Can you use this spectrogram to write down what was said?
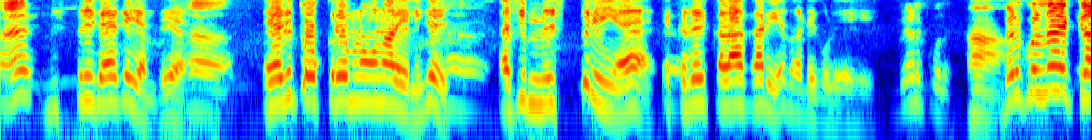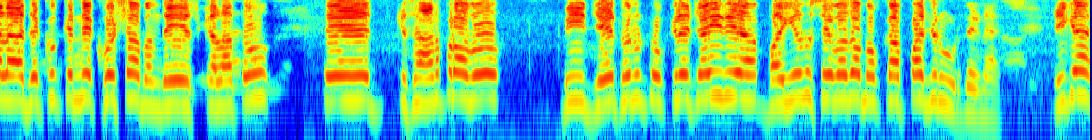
ਹੈ? ਮਿਸਤਰੀ ਕਹਿ ਕੇ ਜਾਂਦੇ ਆ। ਹਾਂ। ਇਹ ਅਸੀਂ ਟੋਕਰੇ ਬਣਾਉਣ ਵਾਲੇ ਨਹੀਂਗੇ ਅਸੀਂ ਮਿਸਤਰੀ ਆ ਇੱਕ ਦੇ ਕਲਾਕਾਰੀ ਆ ਸਾਡੇ ਕੋਲੇ ਇਹ। ਬਿਲਕੁਲ। ਹਾਂ। ਬਿਲਕੁਲ ਨਾ ਇਹ ਕਲਾ ਦੇਖੋ ਕਿੰਨੇ ਖੁਸ਼ ਆ ਬੰਦੇ ਇਸ ਕਲਾ ਤੋਂ। ਤੇ ਕਿਸਾਨ ਭਰਾਵੋ ਵੀ ਜੇ ਤੁਹਾਨੂੰ ਟੋਕਰੇ ਚਾਹੀਦੇ ਆ ਬਾਈਆਂ ਨੂੰ ਸੇਵਾ ਦਾ ਮੌਕਾ ਆਪਾਂ ਜ਼ਰੂਰ ਦੇਣਾ ਹੈ। ਠੀਕ ਹੈ?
